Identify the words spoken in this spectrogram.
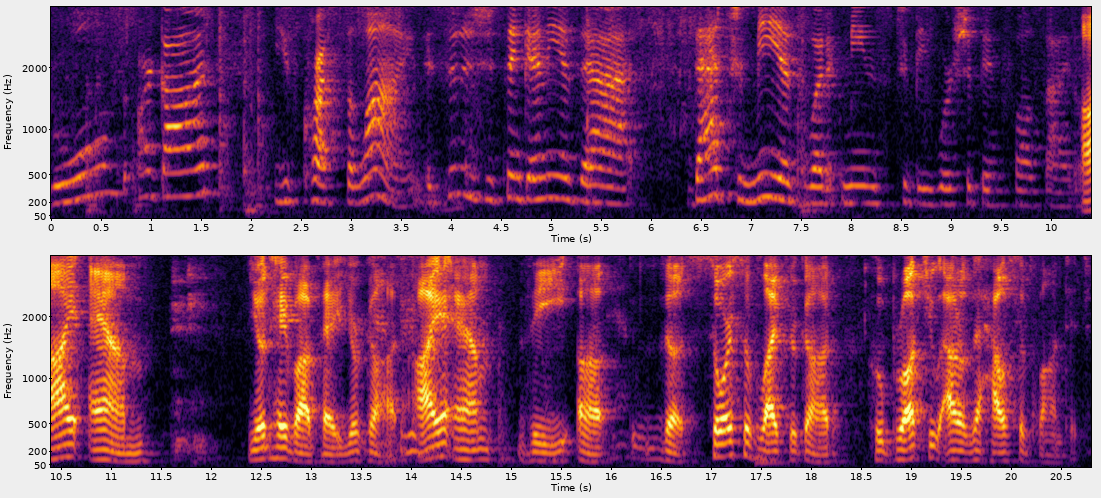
rules are God, you've crossed the line. As soon as you think any of that, that to me is what it means to be worshiping false idols. I am Yud He Vav He, your God. I am the uh, the source of life, your God, who brought you out of the house of bondage.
